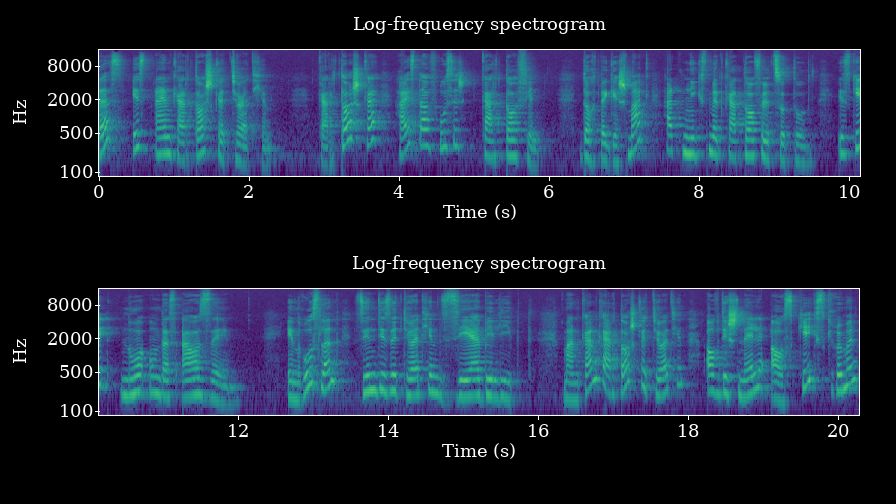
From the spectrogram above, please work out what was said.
Das ist ein Kartoschka-Törtchen. Kartoschka heißt auf Russisch Kartoffel. Doch der Geschmack hat nichts mit Kartoffel zu tun. Es geht nur um das Aussehen. In Russland sind diese Törtchen sehr beliebt. Man kann Kartoschka-Törtchen auf die Schnelle aus Kekskrümmeln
